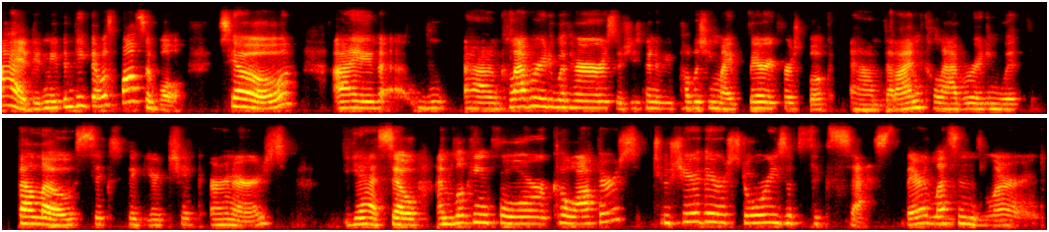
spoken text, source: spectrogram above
I didn't even think that was possible." So I've uh, collaborated with her. So she's going to be publishing my very first book um, that I'm collaborating with fellow six figure chick earners yeah, so I'm looking for co authors to share their stories of success, their lessons learned.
